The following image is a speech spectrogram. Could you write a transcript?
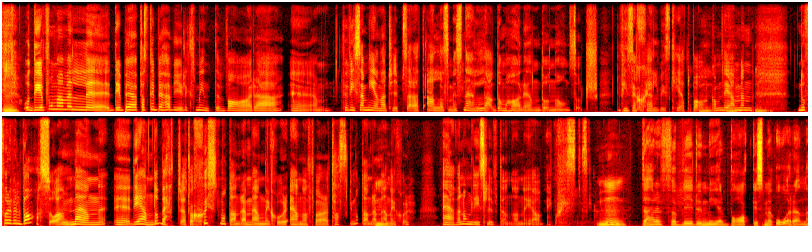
Mm. Och det får man väl, eh, det be, fast det behöver ju liksom inte vara, eh, för vissa menar typ så att alla som är snälla, de har ändå någon sorts, det finns en själviskhet bakom mm. det. Men då får det väl vara så. Mm. Men eh, det är ändå bättre att vara schysst mot andra människor än att vara taskig mot andra mm. människor. Även om det i slutändan är av egoistiska mm. Därför blir du mer bakis med åren.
